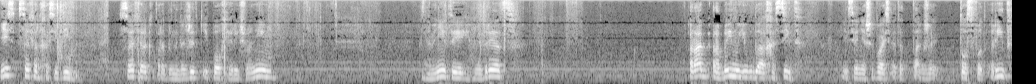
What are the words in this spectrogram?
Есть Сефер Хасидим, Сефер, который принадлежит к эпохе Ришоним, знаменитый мудрец Раб, Рабейну Иуда Хасид, если я не ошибаюсь, это также Тосфот Рид.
